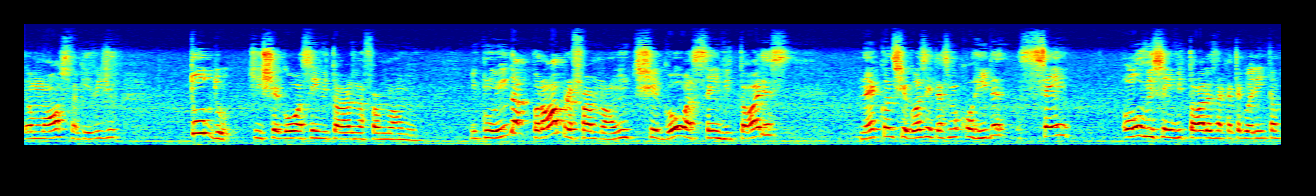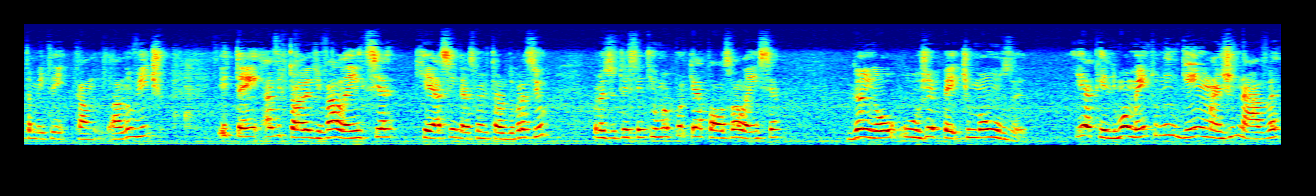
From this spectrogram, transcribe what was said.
eu mostro naquele vídeo tudo que chegou a 100 vitórias na Fórmula 1, incluindo a própria Fórmula 1 que chegou a 100 vitórias, né? Quando chegou a centésima corrida, 100 houve 100 vitórias na categoria, então também tem tá lá no vídeo. E tem a vitória de Valência, que é a centésima vitória do Brasil. O Brasil tem 101 porque após Valência ganhou o GP de Monza. E naquele momento ninguém imaginava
